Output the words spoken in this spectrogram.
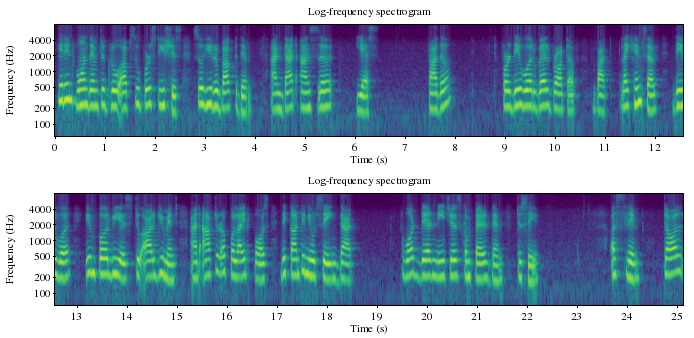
He didn't want them to grow up superstitious, so he rebuked them, and that answered yes. Father, for they were well brought up, but, like himself, they were impervious to argument, and after a polite pause, they continued saying that what their natures compelled them to say. A slim, tall,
